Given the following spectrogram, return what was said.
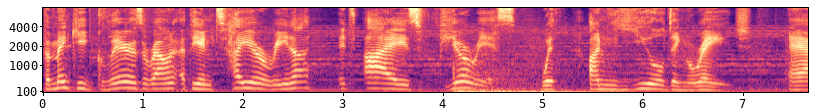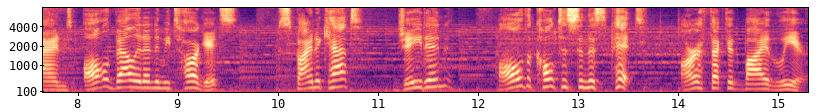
The Mankey glares around at the entire arena, its eyes furious with unyielding rage. And all valid enemy targets, Spinacat, Jaden, all the cultists in this pit are affected by Leer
